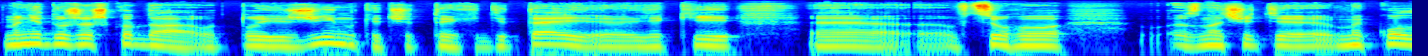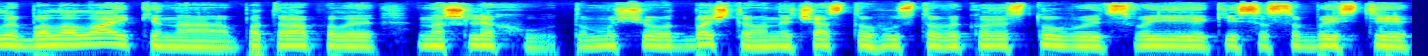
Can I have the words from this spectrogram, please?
мені дуже шкода от тої жінки чи тих дітей, е, які е, в цього, значить, е, Миколи Балалайкіна потрапили на шляху. Тому що, от бачите, вони часто густо використовують свої якісь особисті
